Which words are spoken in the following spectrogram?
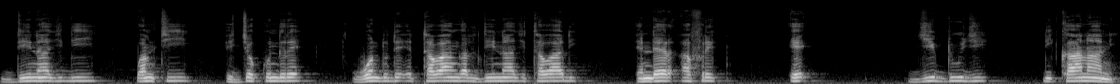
dinaji ɗi ɓamti e jokkodire wondude e tawangal dinaji tawaɗi e nder afrique e jibduji ɗi kanani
